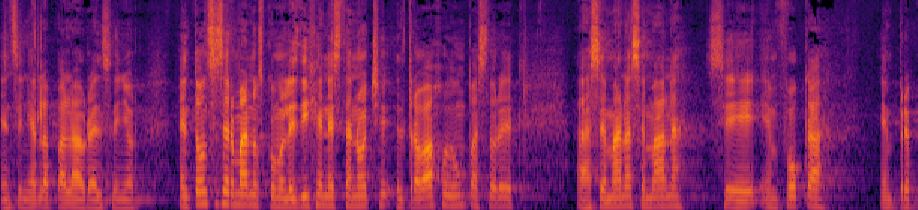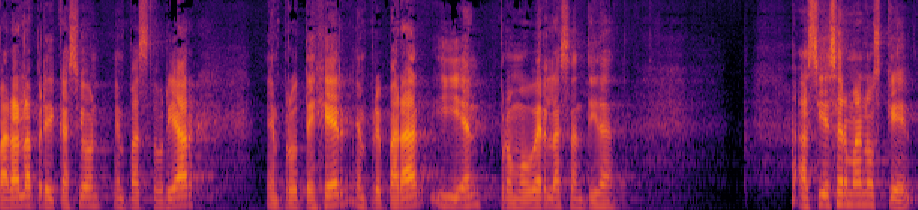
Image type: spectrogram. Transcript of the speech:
enseñar la palabra del Señor. Entonces, hermanos, como les dije en esta noche, el trabajo de un pastor semana a semana se enfoca en preparar la predicación, en pastorear, en proteger, en preparar y en promover la santidad. Así es, hermanos, que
